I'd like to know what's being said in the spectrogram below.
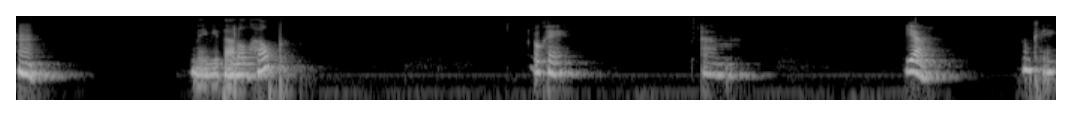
Hmm. Maybe that'll help. Okay. Um, yeah. Okay.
